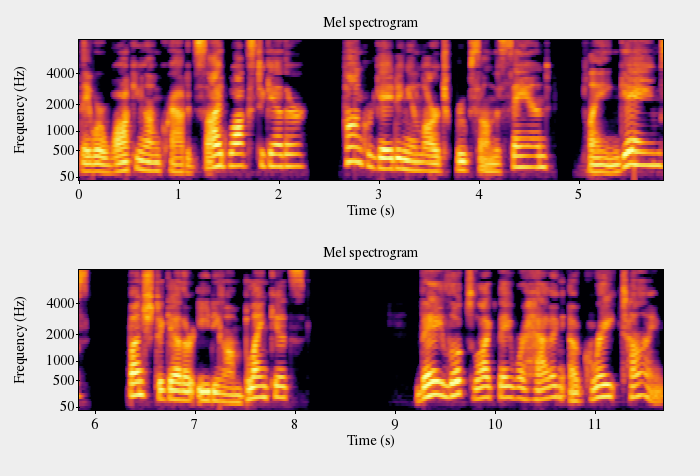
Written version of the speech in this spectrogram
They were walking on crowded sidewalks together, congregating in large groups on the sand, playing games, bunched together eating on blankets, they looked like they were having a great time.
